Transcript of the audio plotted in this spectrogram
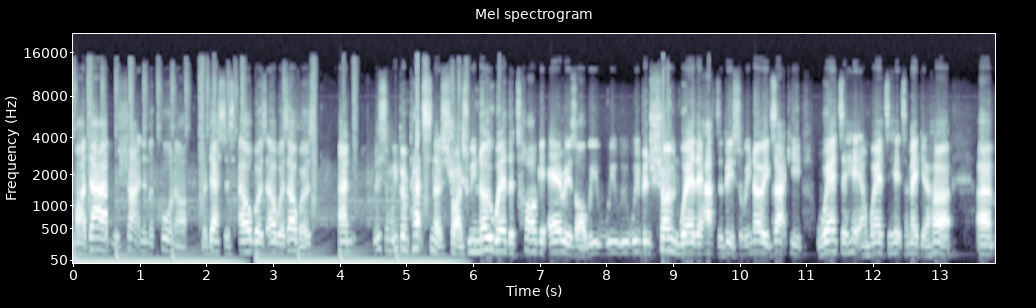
my dad was shouting in the corner, Modestus, elbows, elbows, elbows. And listen, we've been practicing those strikes. We know where the target areas are. We, we, we, we've been shown where they have to be. So we know exactly where to hit and where to hit to make it hurt um,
